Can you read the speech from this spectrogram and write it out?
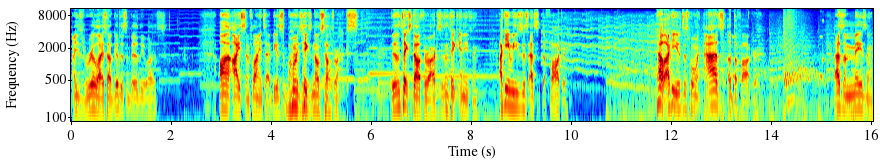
I just realized how good this ability was. On ice and flying type, because the opponent takes no stealth rocks. It doesn't take stealth rocks, it doesn't take anything. I can even use this as a defogger. Hell, I can use this one as a defogger. That's amazing.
